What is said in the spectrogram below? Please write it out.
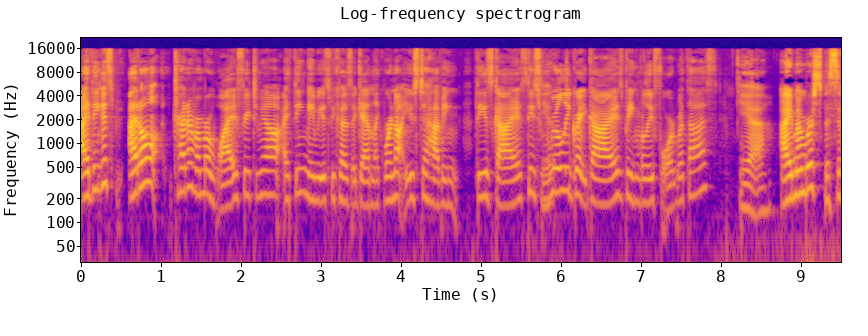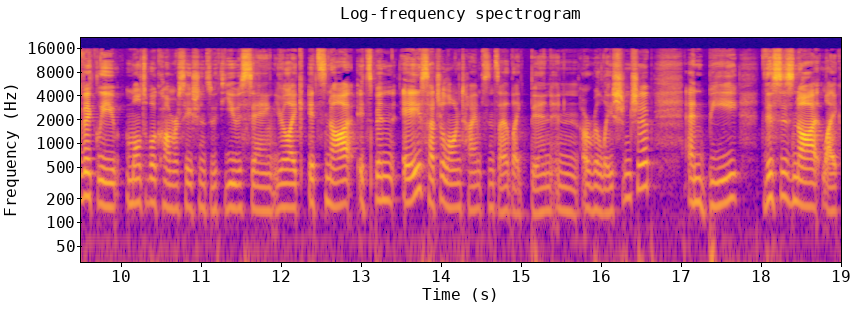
I think it's I don't try to remember why it freaked me out. I think maybe it's because again, like we're not used to having these guys, these Yep. really great guys being really forward with us. Yeah. I remember specifically multiple conversations with you saying you're like it's not it's been A such a long time since I've like been in a relationship and B this is not like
